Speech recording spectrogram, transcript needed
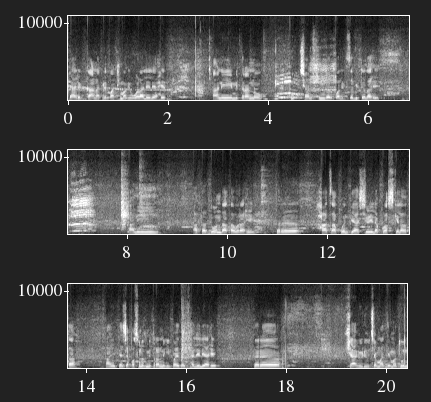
डायरेक्ट कानाकडे पाठीमागे वळालेले आहेत. आणि मित्रांनो खूप छान सुंदर क्वालिटीचा बिटल आहे. आणि आता दोन दातावर आहे तर हाच आपण त्या शेळीला क्रॉस केला होता. आणि त्याच्यापासूनच मित्रांनो ही पैदास झालेली आहे. तर ह्या व्हिडिओच्या माध्यमातून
